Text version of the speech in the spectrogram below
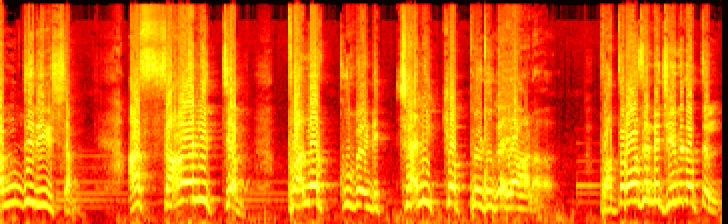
അന്തരീക്ഷം ആ സാന്നിധ്യം പലർക്കു വേണ്ടി ചലിക്കപ്പെടുകയാണ്. പത്രോസിന്റെ ജീവിതത്തിൽ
